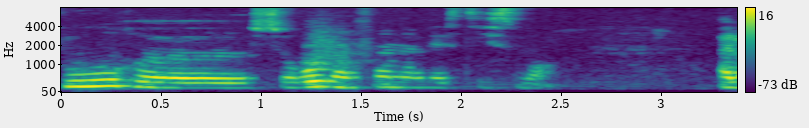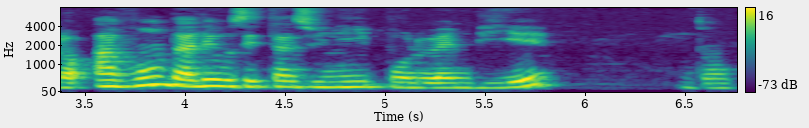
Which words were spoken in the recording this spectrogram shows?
pour euh, ce rôle en fonds d'investissement. Alors, avant d'aller aux États-Unis pour le MBA, donc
